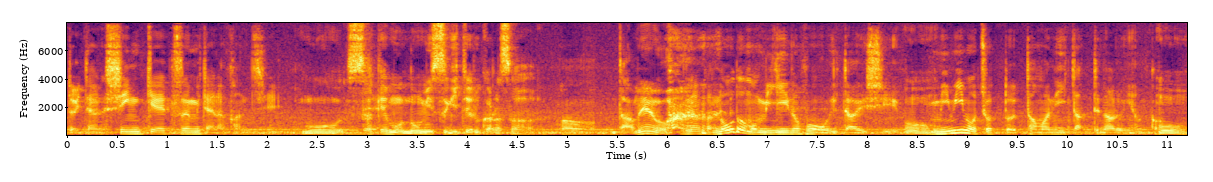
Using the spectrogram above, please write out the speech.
と痛いな神経痛みたいな感じ。もう酒も飲みすぎてるからさうん。ダメよ。なんか喉も右の方痛いしう。ん耳もちょっとたまに痛ってなるんやんか。う。ん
